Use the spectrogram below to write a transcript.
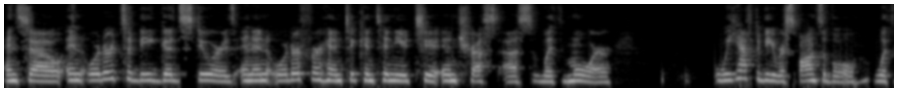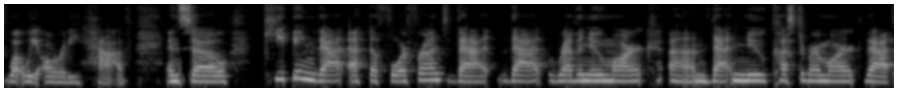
And so, in order to be good stewards and in order for Him to continue to entrust us with more, we have to be responsible with what we already have. And so, keeping that at the forefront, that that revenue mark, um, that new customer mark, that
